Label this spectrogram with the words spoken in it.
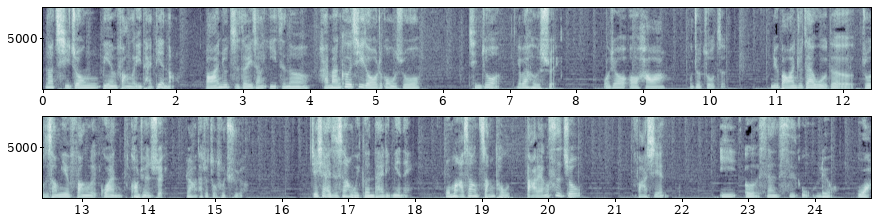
那其中边放了一台电脑。保安就指着一张椅子呢，还蛮客气的哦，就跟我说：“请坐，要不要喝水？”我就哦好啊，我就坐着。女保安就在我的桌子上面放了一罐矿泉水，然后她就走出去了。接下来只剩下我一个人待在里面呢。我马上张头打量四周，发现一二三四五六，哇，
